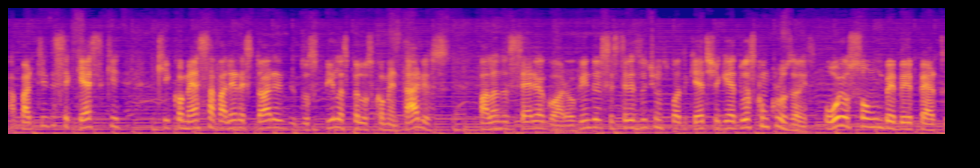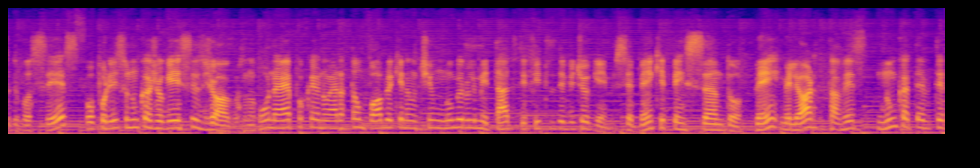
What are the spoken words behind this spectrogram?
A partir desse cast que, que começa a valer a história dos pilas pelos comentários, falando sério agora, ouvindo esses três últimos podcasts, cheguei a duas conclusões. Ou eu sou um bebê perto de vocês, ou por isso nunca joguei esses jogos. Ou na época eu não era tão pobre que não tinha um número limitado de fitas de videogame. Se bem que pensando bem, melhor, talvez nunca deve ter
